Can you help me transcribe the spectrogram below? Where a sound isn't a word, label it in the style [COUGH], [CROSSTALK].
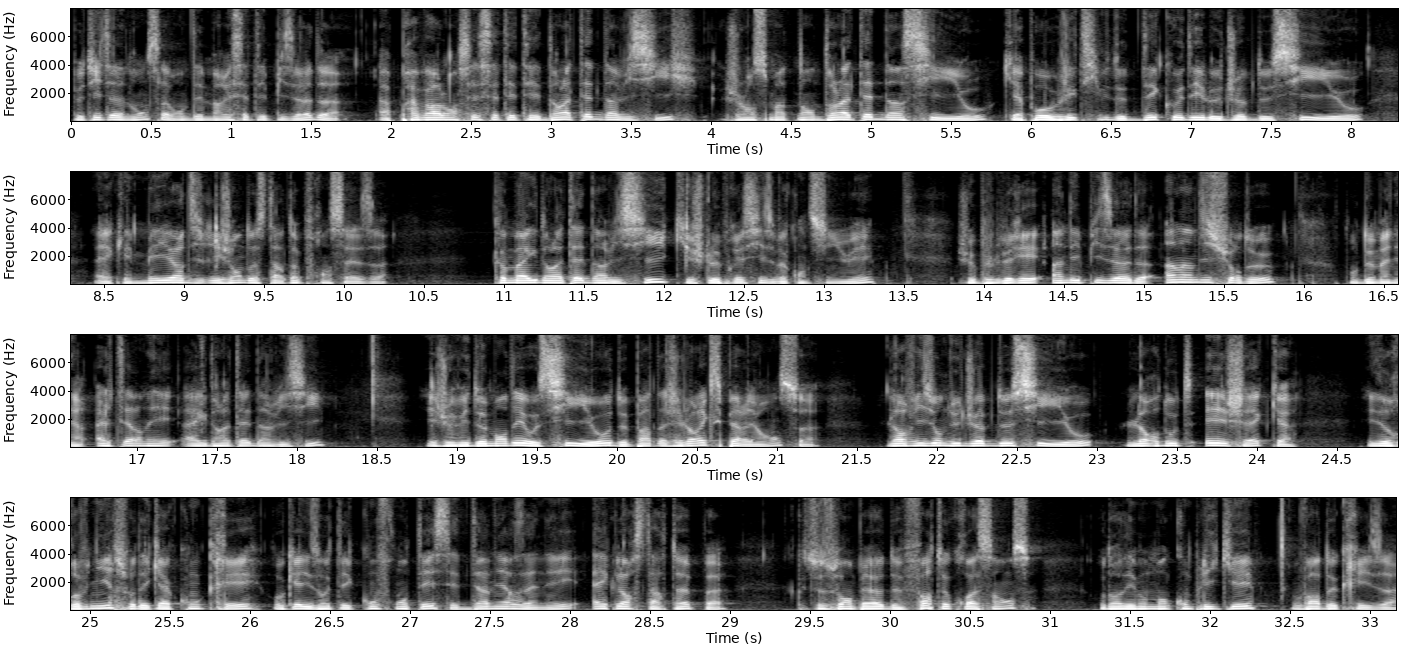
Petite annonce avant de démarrer cet épisode. Après avoir lancé cet été dans la tête d'un VC, je lance maintenant dans la tête d'un CEO qui a pour objectif de décoder le job de CEO avec les meilleurs dirigeants de start-up françaises. Comme avec dans la tête d'un VC, qui je le précise va continuer, je publierai un épisode un lundi sur deux, donc de manière alternée avec dans la tête d'un VC, et je vais demander aux CEO de partager leur expérience, leur vision du job de CEO, leurs doutes et échecs, et de revenir sur des cas concrets auxquels ils ont été confrontés ces dernières années avec leur start-up que ce soit en période de forte croissance ou dans des moments compliqués, voire de crise.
